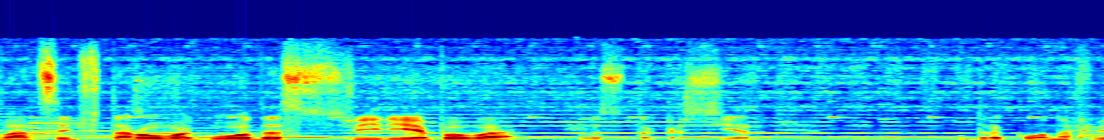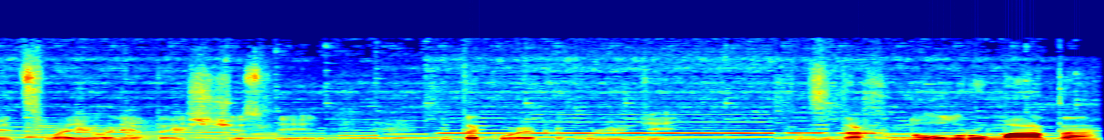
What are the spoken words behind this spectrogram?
22 года свирепого жестокосердия. У драконов ведь свое летоисчисление, не такое, как у людей. Вздохнул Румата,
